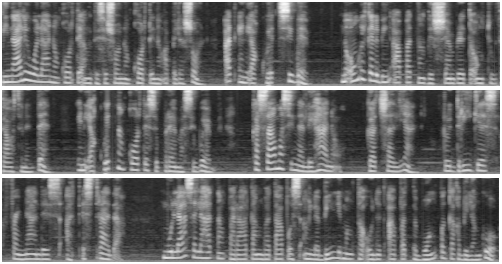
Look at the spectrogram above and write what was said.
binaliwala ng korte ang desisyon ng korte ng apelasyon at iniakwit si Webb. Noong ikalabing apat ng Disyembre taong 2010, iniakwit ng Korte Suprema si Webb kasama sina Lejano, Gatchalian, Rodriguez, Fernandez at Estrada. Mula sa lahat ng paratang matapos ang labing limang taon at apat na buwang pagkakabilanggo,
